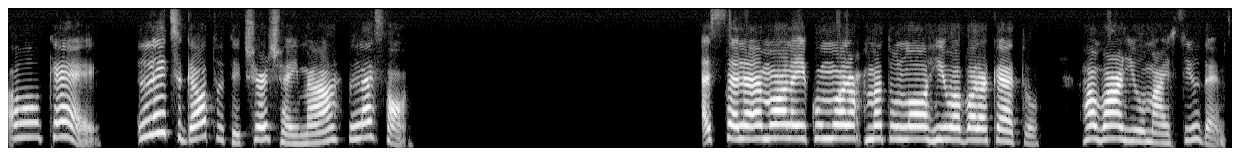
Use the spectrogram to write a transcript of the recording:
Okay, let's go to teacher Shaima lesson. Assalamu alaikum wa rahmatullahi wa barakatuh. How are you, my students?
